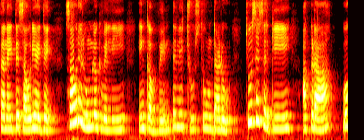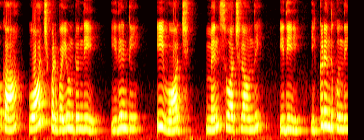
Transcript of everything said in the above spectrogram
తనైతే సౌర్య అయితే సౌర్య రూమ్లోకి వెళ్ళి ఇంకా వెంటనే చూస్తూ ఉంటాడు. చూసేసరికి అక్కడ ఒక వాచ్ పడిపోయి ఉంటుంది. ఇదేంటి? ఈ వాచ్ మెన్స్ వాచ్లా ఉంది? ఇది ఇక్కడెందుకుంది?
